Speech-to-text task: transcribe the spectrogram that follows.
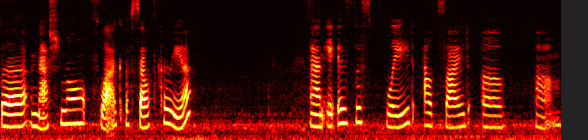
the national flag of South Korea. And it is displayed outside of um,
